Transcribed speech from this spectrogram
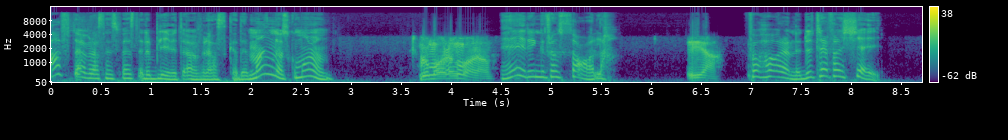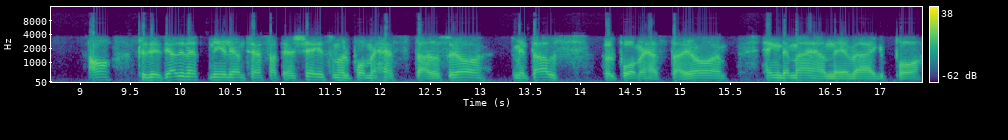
haft överraskningsfest eller blivit överraskade. Magnus, god morgon. God morgon, god morgon. Hej, ringer från Sala. Ja. Få höra nu, du träffar en tjej. Ja, precis. Jag hade nyligen träffat en tjej som höll på med hästar och så jag som inte alls höll på med hästar. Jag eh, hängde med henne iväg på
